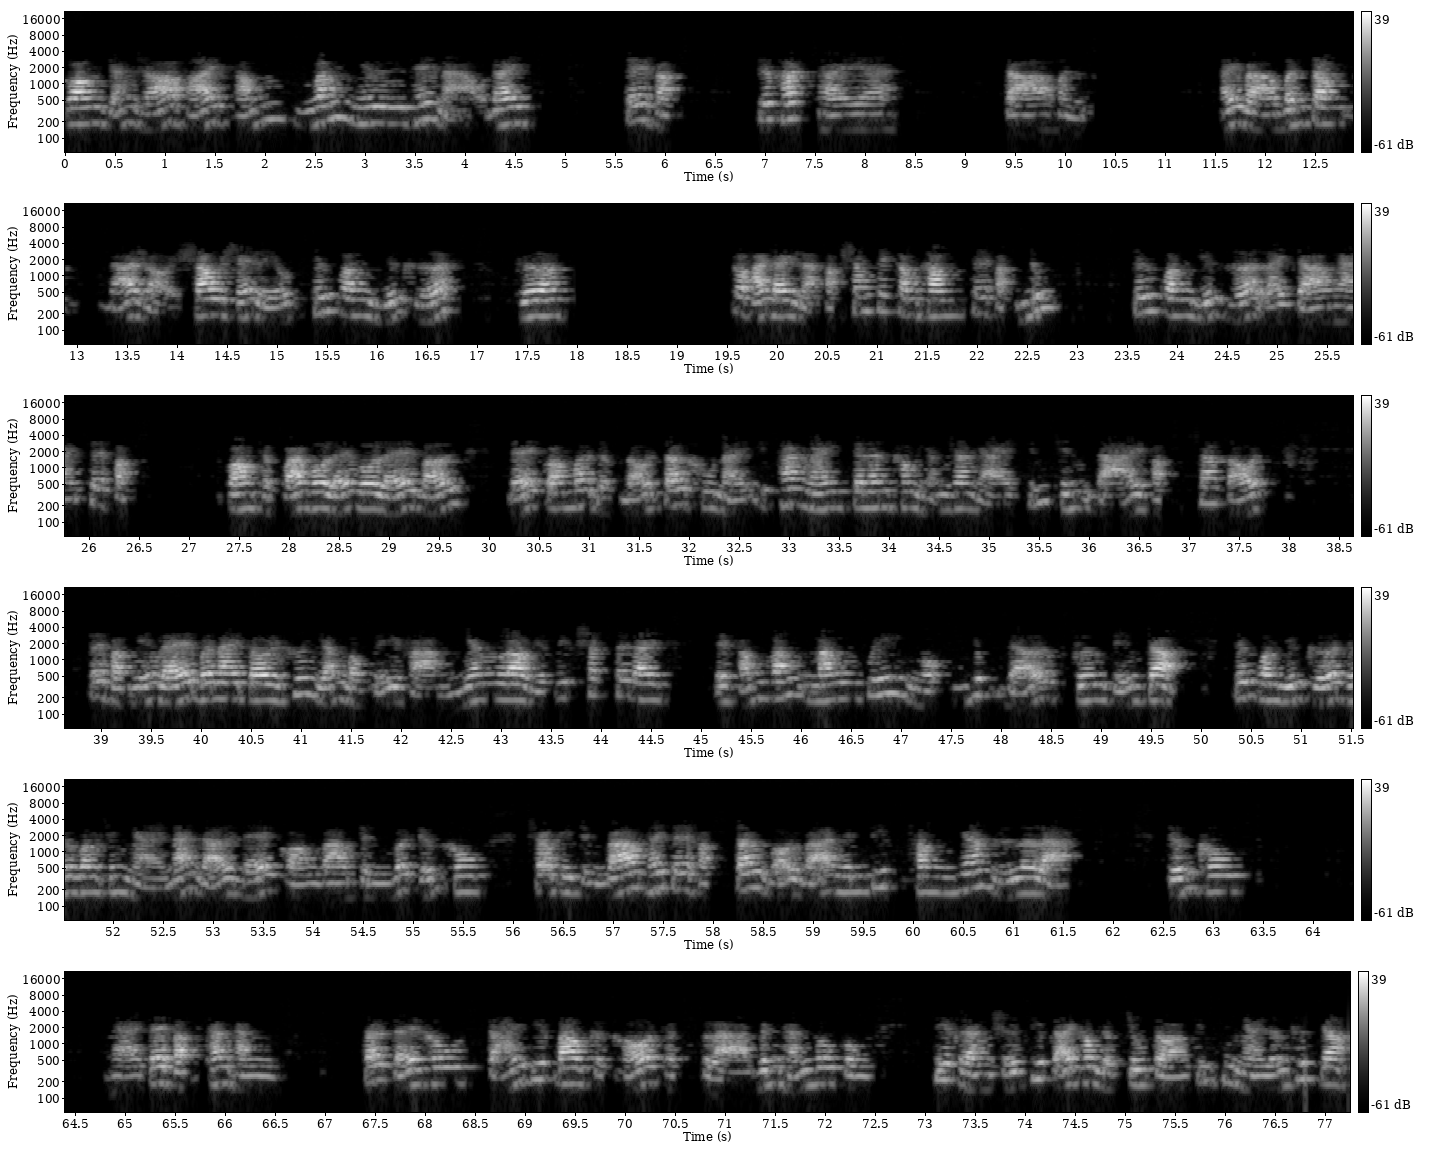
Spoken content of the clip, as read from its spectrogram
con chẳng rõ phải thẩm vấn như thế nào đây tế phật, trước hết thầy à, cho mình hãy vào bên trong đã rồi, sau sẽ liệu tướng quân giữ cửa chưa có phải đây là Phật sống thế công không? Thế Phật đúng. Tướng quân giữ cửa lại chào ngài thế Phật. Con thật quả vô lễ vô lễ bởi để con mới được đổi tới khu này. Ít tháng này cho nên không nhận ra ngài chính chính đại Phật xá tội. Thế Phật miễn lễ, bữa nay tôi hướng dẫn một vị phạm nhân lo việc viết sách tới đây để phỏng vấn mong quý một giúp đỡ phương tiện cho. Tướng quân giữ cửa, thưa vân xin ngài nán đợi để còn vào trình với trưởng khu sau khi trình báo thấy tế phật tới vội vã nghinh tiếp không dám lơ là. Trưởng khu, ngài tế phật thân thành tới tệ khu trải biết bao cực khổ thật là vinh hạnh vô cùng. Biết rằng sự tiếp đãi không được chu toàn chính xin ngài lượng thứ cho.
